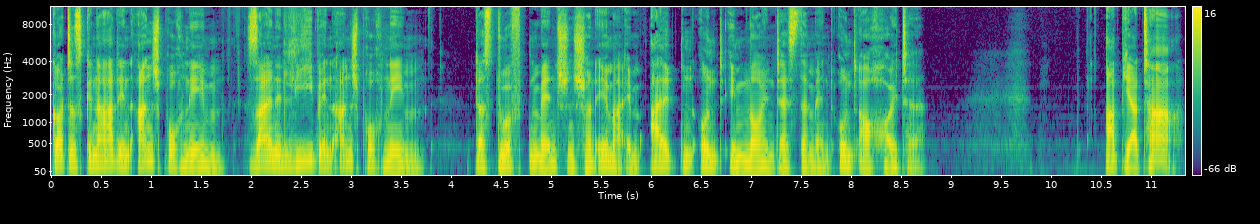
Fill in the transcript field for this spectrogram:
Gottes Gnade in Anspruch nehmen, seine Liebe in Anspruch nehmen, das durften Menschen schon immer im Alten und im Neuen Testament und auch heute. Abjatar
